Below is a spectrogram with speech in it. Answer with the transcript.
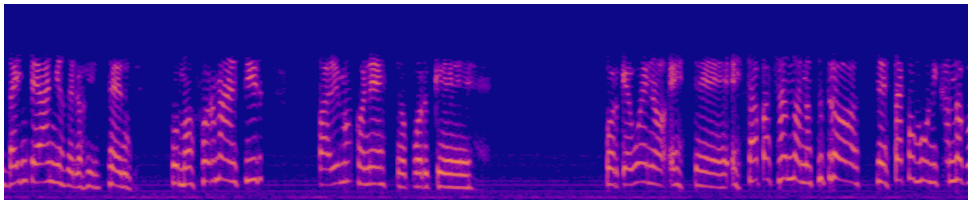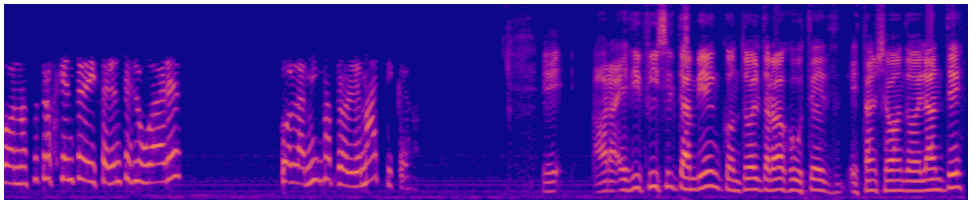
20 años de los incendios, como forma de decir paremos con esto porque porque bueno, este está pasando a nosotros se está comunicando con nosotros gente de diferentes lugares con la misma problemática. Eh, ahora es difícil también con todo el trabajo que ustedes están llevando adelante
